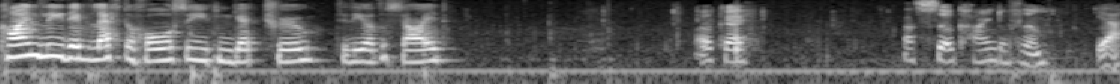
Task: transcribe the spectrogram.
kindly they've left a hole so you can get through to the other side. Okay. That's so kind of them. Yeah.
